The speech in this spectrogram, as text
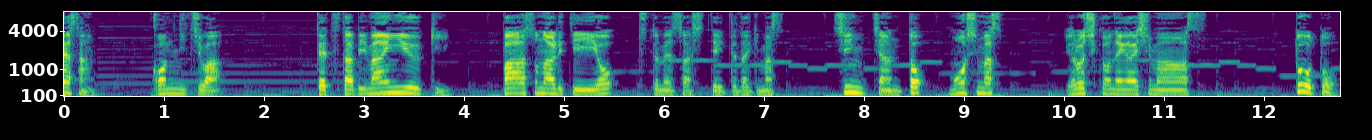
皆さん、こんにちは。鉄旅万有記パーソナリティを務めさせていただきます。しんちゃんと申します。よろしくお願いします。とうと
